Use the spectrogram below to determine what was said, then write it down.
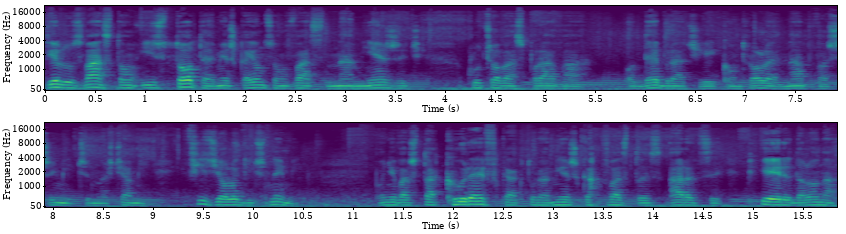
wielu z Was tą istotę mieszkającą w Was namierzyć. Kluczowa sprawa odebrać jej kontrolę nad Waszymi czynnościami fizjologicznymi, ponieważ ta kurewka, która mieszka w Was, to jest arcy pierdolona,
